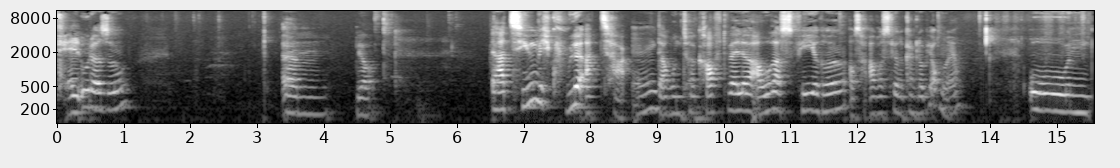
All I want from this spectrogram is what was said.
Fell oder so. Ähm, ja. Er hat ziemlich coole Attacken, darunter Kraftwelle, Aurasphäre. Aus Aurasphäre kann, glaube ich, auch nur er. Und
